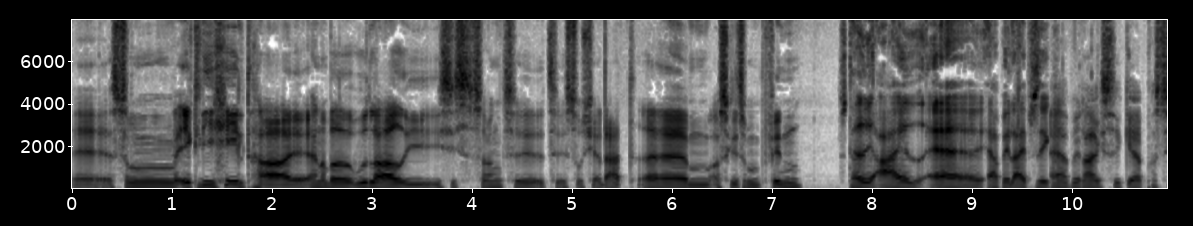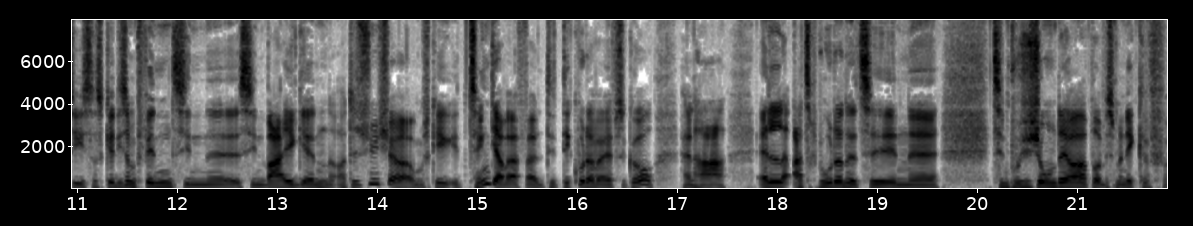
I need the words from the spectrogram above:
øh, som ikke lige helt har... Øh, han har været udlejet i, i sidste sæson til, til Sociedad, øh, og skal ligesom finde Stadig ejet af RB Leipzig. RB Leipzig, ja, præcis. Og skal ligesom finde sin, øh, sin vej igen. Og det synes jeg måske, tænkte jeg i hvert fald, det, det kunne da være FCK. Han har alle attributterne til en, øh, til en position deroppe, og hvis man ikke kan få,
